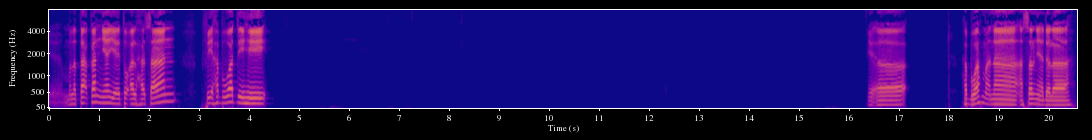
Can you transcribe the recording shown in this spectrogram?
ya, meletakkannya yaitu Al Hasan fi habwatihi Ya, uh, habwah makna asalnya adalah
